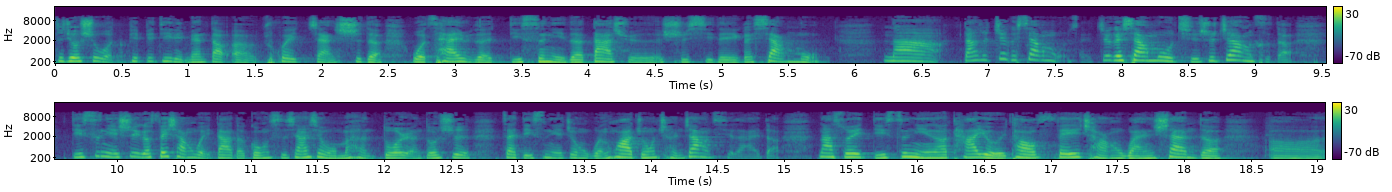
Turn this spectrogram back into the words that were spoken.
这就是我 PPT 里面到呃会展示的我参与的迪士尼的大学实习的一个项目。那当时这个项目，这个项目其实是这样子的：迪士尼是一个非常伟大的公司，相信我们很多人都是在迪士尼这种文化中成长起来的。那所以迪士尼呢，它有一套非常完善的呃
